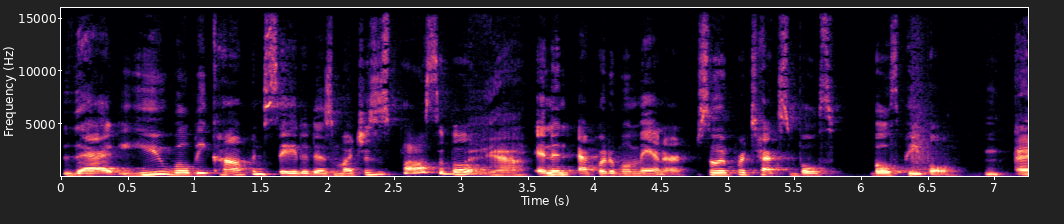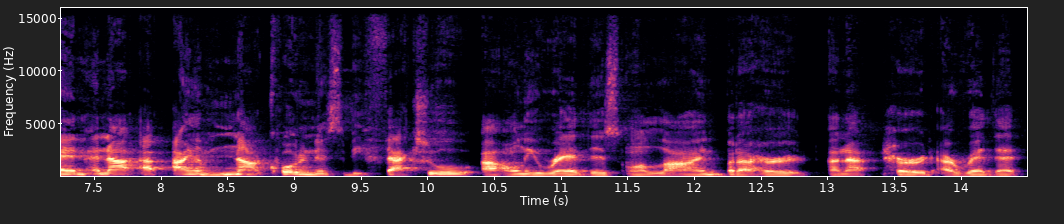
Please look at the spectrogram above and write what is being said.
that you will be compensated as much as is possible Yeah. in an equitable manner. So it protects both both people. and and I, I I am not quoting this to be factual. I only read this online, but I heard and I heard I read that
